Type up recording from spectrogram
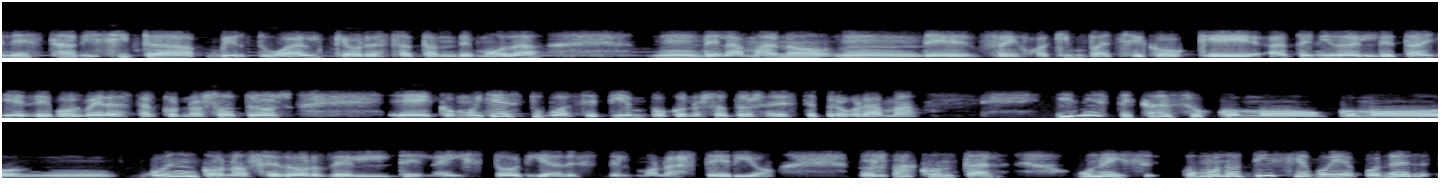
En esta visita virtual que ahora está tan de moda, mm, de la mano mm, de Fray Joaquín Pacheco, que ha tenido el detalle de volver a estar con nosotros, eh, como ya estuvo hace tiempo con nosotros en este programa, y en este caso como, mm, buen conocedor del, de la historia del monasterio, nos va a contar una, como noticia voy a poner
